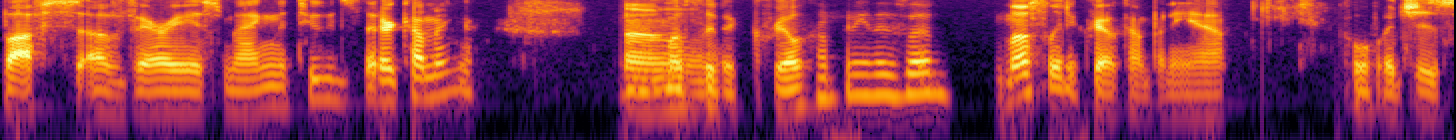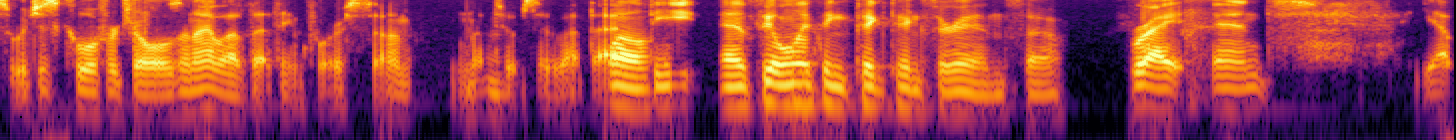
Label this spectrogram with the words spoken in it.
buffs of various magnitudes that are coming. Um, Mostly the Kriel Company, they said. mostly to Kriel Company, yeah, Cool. which is which is cool for trolls, and I love that theme force, so I'm not too upset about that. Well- the And it's the only thing pig tanks are in, so Right, and yep.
